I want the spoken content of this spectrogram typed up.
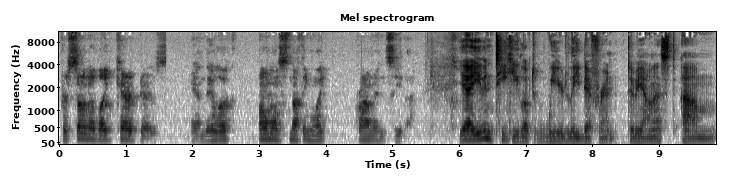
persona like characters, and they look almost nothing like Chrom and Caeda. Yeah, even Tiki looked weirdly different, to be honest. Um,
